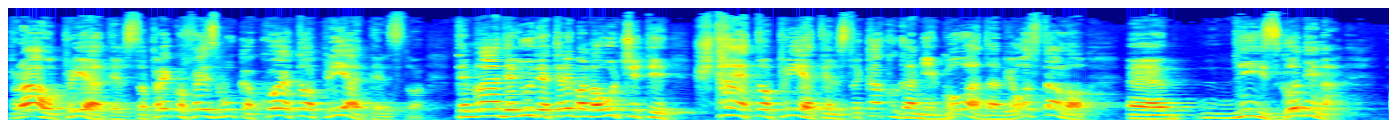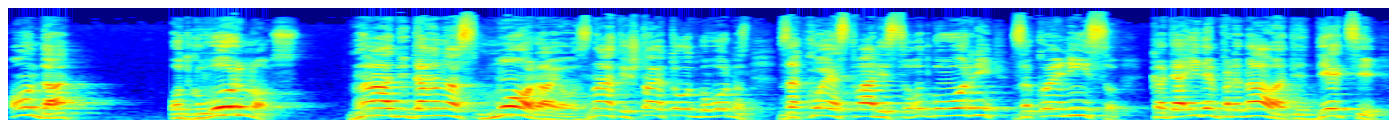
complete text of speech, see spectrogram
pravog prijateljstva, preko Facebooka, koje je to prijateljstvo? Te mlade ljude treba naučiti šta je to prijateljstvo i kako ga njegova da bi ostalo e, niz godina. Onda, odgovornost. Mladi danas moraju znati šta je to odgovornost, za koje stvari su odgovorni, za koje nisu. Kad ja idem predavati djeci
